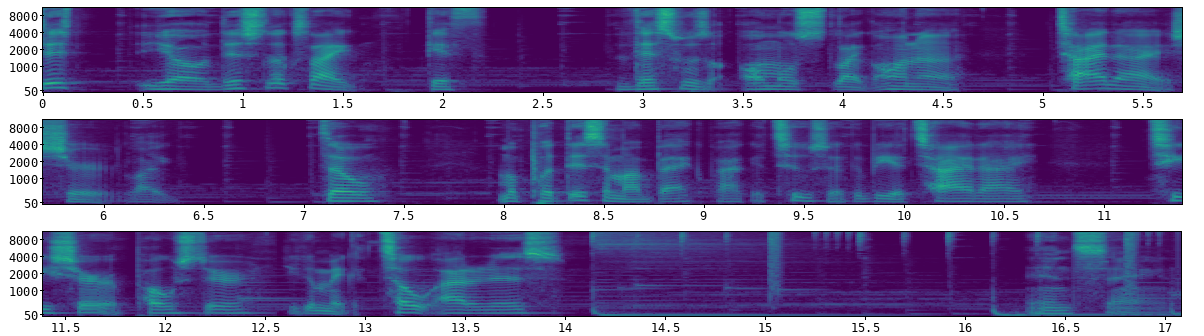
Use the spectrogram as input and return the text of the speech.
this yo. This looks like if this was almost like on a tie dye shirt. Like, so I'm gonna put this in my back pocket too, so it could be a tie dye t-shirt, a poster. You can make a tote out of this. Insane.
